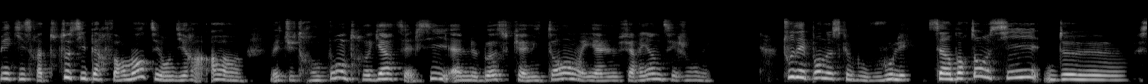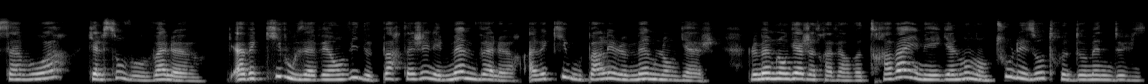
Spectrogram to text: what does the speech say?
mais qui sera tout aussi performante et on dira, ah, mais tu te rends compte, regarde celle-ci, elle ne bosse qu'à mi-temps et elle ne fait rien de ses journées. Tout dépend de ce que vous voulez. C'est important aussi de savoir quelles sont vos valeurs, avec qui vous avez envie de partager les mêmes valeurs, avec qui vous parlez le même langage? Le même langage à travers votre travail, mais également dans tous les autres domaines de vie.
